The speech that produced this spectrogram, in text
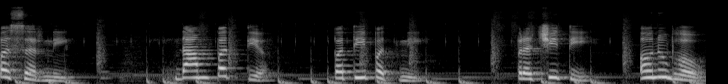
पसरणे. दाम्पत्य पती पत्नी प्रचिती अनुभव.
